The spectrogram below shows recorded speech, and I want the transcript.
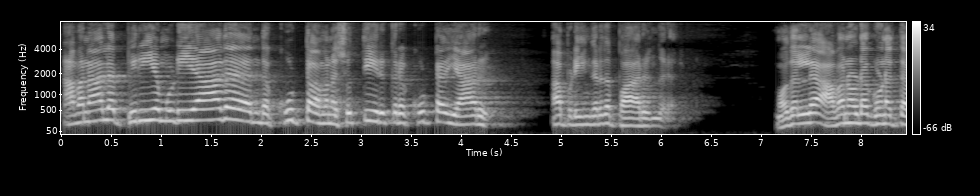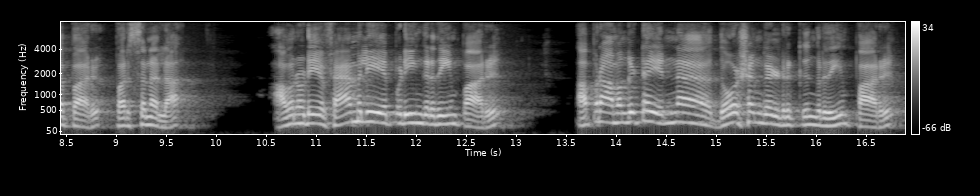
அவனால் பிரிய முடியாத அந்த கூட்டம் அவனை சுற்றி இருக்கிற கூட்டம் யார்? அப்படிங்கிறத பாருங்கிறார். முதல்ல அவனோட குணத்தை பாரு பர்சனலாக அவனுடைய ஃபேமிலி எப்படிங்கிறதையும் பாரு. அப்புறம் அவங்ககிட்ட என்ன தோஷங்கள் இருக்குங்கிறதையும் பாரு.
